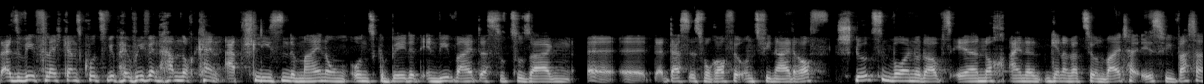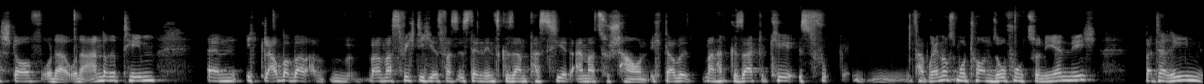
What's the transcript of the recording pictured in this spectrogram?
also wir vielleicht ganz kurz, wir bei Revent haben noch keine abschließende Meinung uns gebildet, inwieweit das sozusagen äh, äh, das ist, worauf wir uns final drauf stürzen wollen oder ob es eher noch eine Generation weiter ist, wie Wasserstoff oder, oder andere Themen. Ähm, ich glaube aber, was wichtig ist, was ist denn insgesamt passiert, einmal zu schauen. Ich glaube, man hat gesagt, okay, ist, Verbrennungsmotoren so funktionieren nicht. Batterien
